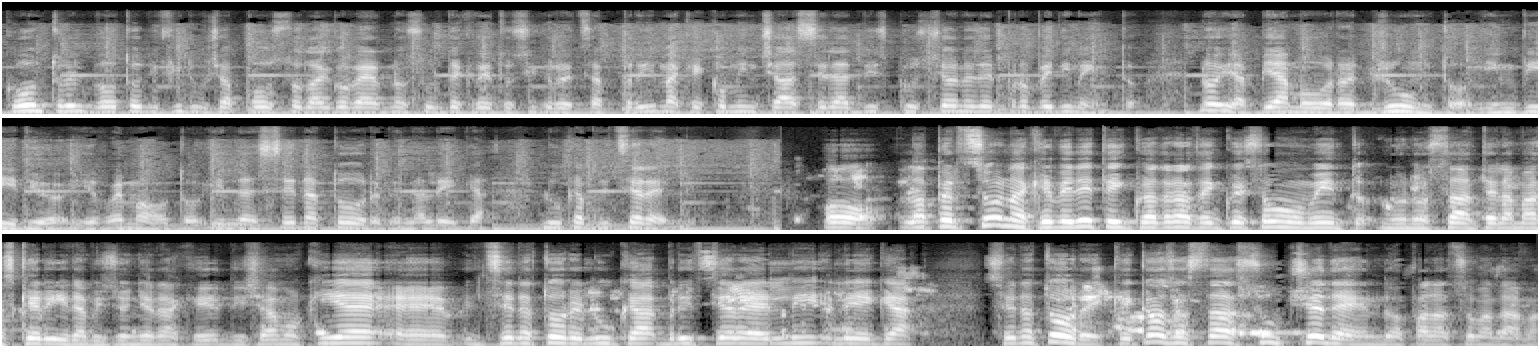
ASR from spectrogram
contro il voto di fiducia posto dal governo sul decreto sicurezza prima che cominciasse la discussione del provvedimento. Noi abbiamo raggiunto in video in remoto il senatore della Lega Luca Briziarelli. Oh, la persona che vedete inquadrata in questo momento, nonostante la mascherina, bisognerà che diciamo chi è, è il senatore Luca Briziarelli, Lega. Senatore, che cosa sta succedendo a Palazzo Madama?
